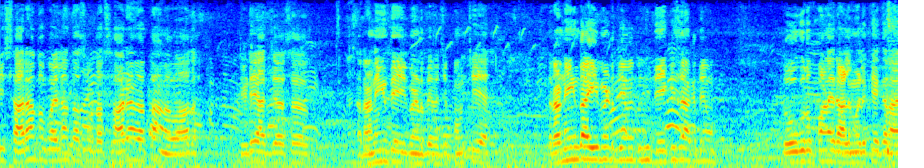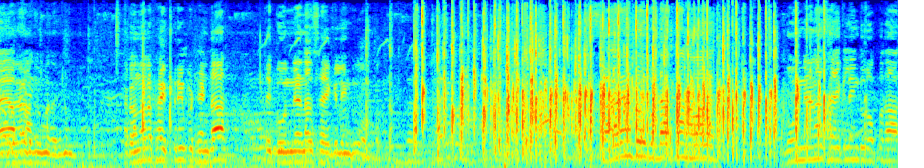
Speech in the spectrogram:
ਜੀ, ਸਾਰਿਆਂ ਤੋਂ ਪਹਿਲਾਂ ਤਾਂ ਤੁਹਾਡਾ ਸਾਰਿਆਂ ਦਾ ਧੰਨਵਾਦ, ਜਿਹੜੇ ਅੱਜ ਇਸ ਰਨਿੰਗ ਦੇ ਇਵੈਂਟ ਦੇ ਵਿੱਚ ਪਹੁੰਚੇ ਆ। ਰਨਿੰਗ ਦਾ ਇਵੈਂਟ ਜਿਵੇਂ ਤੁਸੀਂ ਦੇਖ ਹੀ ਸਕਦੇ ਹੋ, ਦੋ ਗਰੁੱਪਾਂ ਨੇ ਰਲ ਮਿਲ ਕੇ ਕਰਾਇਆ ਆਪਾਂ। ਰਨਰ ਫੈਕਟਰੀ ਬਠਿੰਡਾ ਤੇ ਗੋਨਿਆਣਾ ਸਾਈਕਲਿੰਗ ਗਰੁੱਪ ਸਾਰਿਆਂ ਤੋਂ ਵੱਡਾ ਧੰਨਵਾਦ ਗੋਨਿਆਣਾ ਸਾਈਕਲਿੰਗ ਗਰੁੱਪ ਦਾ,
